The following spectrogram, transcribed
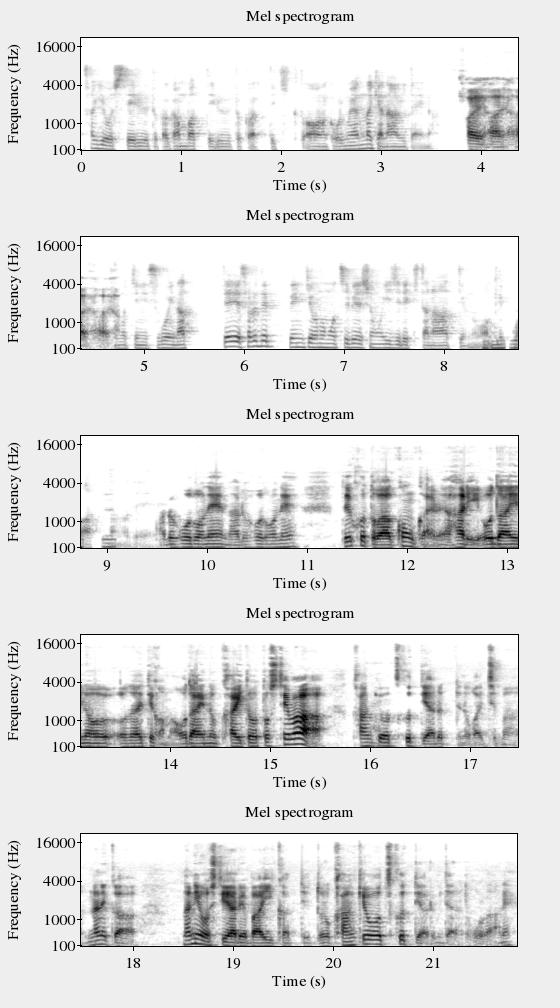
作業してるとか頑張ってるとかって聞くと、あ、なんか俺もやんなきゃなみたいなはいはいはいはい気。持ちにすごいなって、それで勉強のモチベーションを維持できたなっていうのは結構あったので、なるほどね、なるほどね。ということは、今回のやはりお題の、お題っていうか、まあ、お題の回答としては、環境を作ってやるっていうのが一番、何か、何をしてやればいいかっていうと、環境を作ってやるみたいなところだね。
